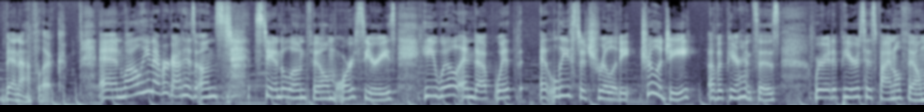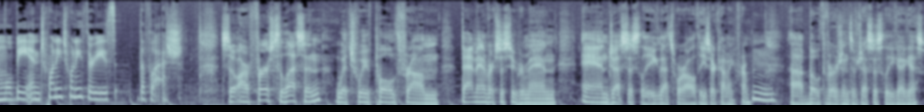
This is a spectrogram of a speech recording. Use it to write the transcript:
Ben Affleck. And while he never got his own st- standalone film or series, he will end up with at least a trilogy, trilogy of appearances, where it appears his final film will be in 2023's The Flash. So, our first lesson, which we've pulled from Batman versus Superman and Justice League, that's where all these are coming from. Uh, both versions of Justice League, I guess.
